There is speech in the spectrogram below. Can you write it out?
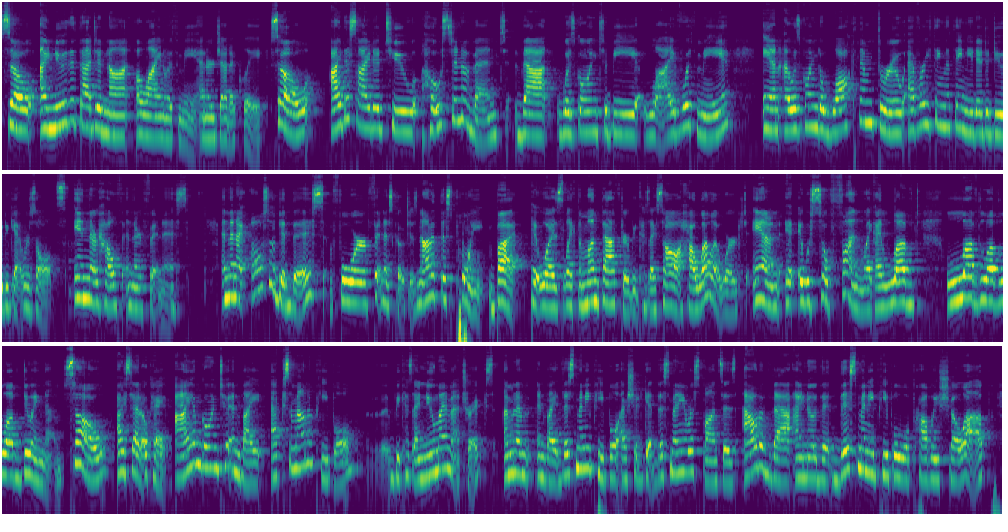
So I knew that that did not align with me energetically. So I decided to host an event that was going to be live with me and I was going to walk them through everything that they needed to do to get results in their health and their fitness. And then I also did this for fitness coaches, not at this point, but it was like the month after because I saw how well it worked and it, it, was so fun. Like I loved, loved, loved, loved doing them. So I said, okay, I am going to invite X amount of people because I knew my metrics. I'm going to invite this many people. I should get this many responses. Out of that, I know that this many people will probably show up.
